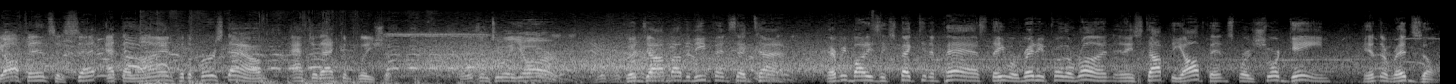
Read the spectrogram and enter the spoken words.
The offense is set at the line for the first down after that completion. Pulls him to a yard. Good job by the defense that time. Everybody's expecting a pass. They were ready for the run, and they stopped the offense for a short gain in the red zone.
